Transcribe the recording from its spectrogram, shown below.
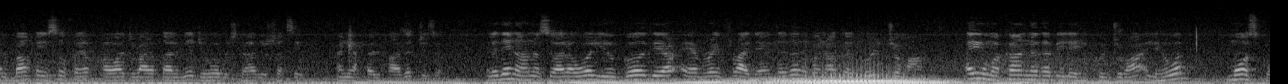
الباقي سوف يبقى واجب على الطالب يجب هو باجتهاده الشخصي أن يحل هذا الجزء. لدينا هنا السؤال الأول you go there every Friday. أنت تذهب هناك كل جمعة. أي مكان نذهب إليه كل جمعة؟ اللي هو موسكو.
